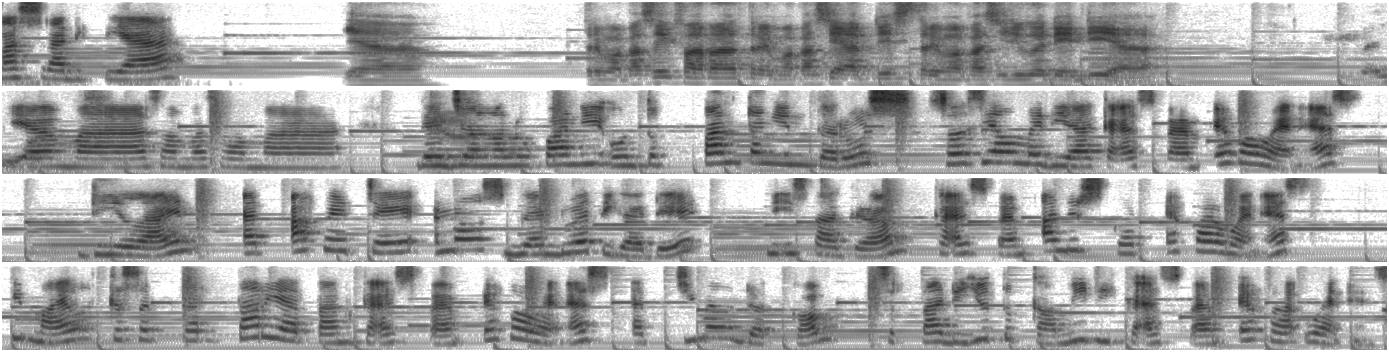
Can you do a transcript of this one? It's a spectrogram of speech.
Mas Raditya. Ya, terima kasih Farah, terima kasih Adis, terima kasih juga Dedi ya. Iya Mas, sama-sama. Dan ya. jangan lupa nih untuk pantengin terus sosial media KSPM FONS di line at AVC0923D di Instagram KSPM underscore FIWNS, email ke sekretariatan KSPM FIWNS at gmail.com, serta di YouTube kami di KSPM FIWNS.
